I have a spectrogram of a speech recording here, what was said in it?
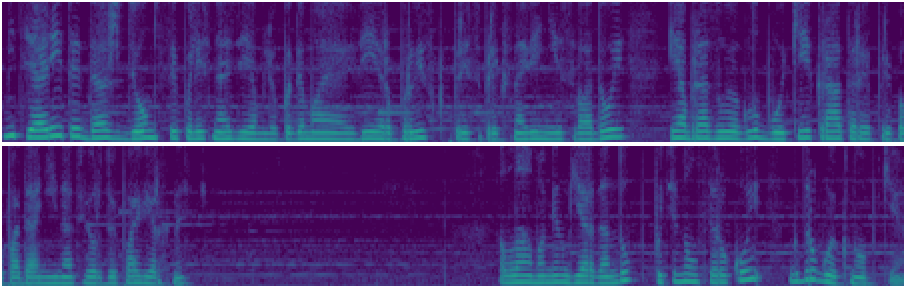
Метеориты дождем сыпались на землю, поднимая веер брызг при соприкосновении с водой и образуя глубокие кратеры при попадании на твердую поверхность. Лама Мингьяр Дандуб потянулся рукой к другой кнопке,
